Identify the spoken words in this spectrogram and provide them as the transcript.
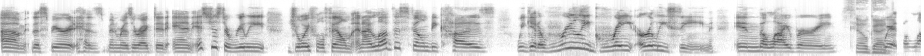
Um, the spirit has been resurrected, and it's just a really joyful film. And I love this film because we get a really great early scene in the library So good. where the li-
